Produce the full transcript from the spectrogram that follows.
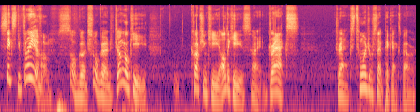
63 of them. So good, so good. Jungle key, corruption key, all the keys. All right, Drax. Drax, 200% pickaxe power.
